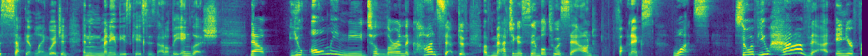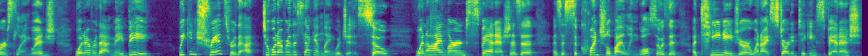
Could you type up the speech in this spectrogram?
The second language. And, and in many of these cases, that'll be English. Now, you only need to learn the concept of, of matching a symbol to a sound, phonics, once. So if you have that in your first language, whatever that may be, we can transfer that to whatever the second language is. So when I learned Spanish as a, as a sequential bilingual, so as a, a teenager when I started taking Spanish,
